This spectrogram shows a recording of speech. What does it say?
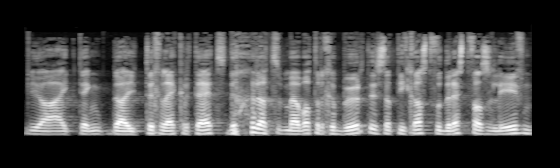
Ja, ik denk dat je tegelijkertijd, dat met wat er gebeurd is, dat die gast voor de rest van zijn leven,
